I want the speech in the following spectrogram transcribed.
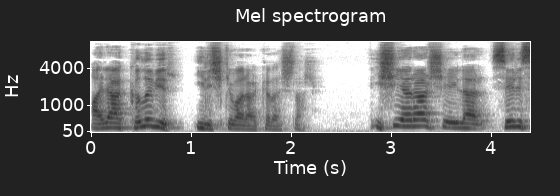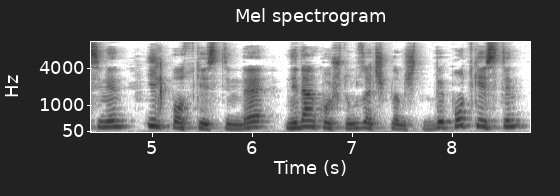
alakalı bir ilişki var arkadaşlar. İşe yarar şeyler serisinin ilk podcast'inde neden koştuğumuzu açıklamıştım ve podcast'in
